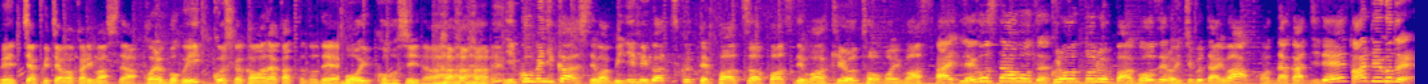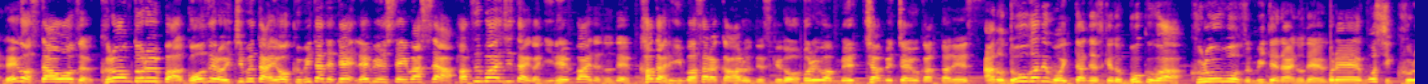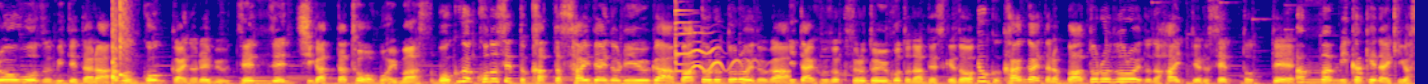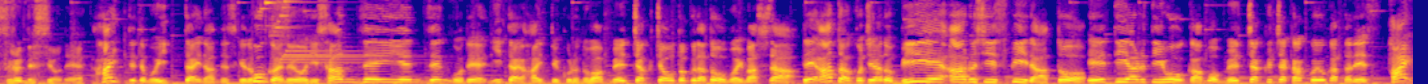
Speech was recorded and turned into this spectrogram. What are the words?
めちゃくちゃわかりました。これ僕1個しか買わなかったので、もう1個欲しいな。2個目に関してはミニフィグア作ってパーツはパーツで分けようと思います。はい、レゴスターウォーズクローントルーパー501部隊はこんな感じです。はい、ということで、レゴスターウォーズクローントルーパー501部隊を組み立ててレビューしていました。発売自体が2年前なので、かなり今更感あるんですけど、これはめちゃめちゃ良かったです。あの動画でも言ったんですけど、僕はクローンウォーズ見てないので、これもしクローンウォーズ見てたら、多分今回のレビュー全然違ったと思います。僕がこのセット買った最大の理由が、バトルドロイドが2体付属するということなんですけど、よく考えたらバトルドロイドの入ってるセットって、あんま見かけない気がするんですよね。入ってても1体なんですけど、今回のように3000円前後で2体入ってくるのはめちゃくちゃお得だと思いました。で、あとはこちらの BARC スピーダーと ATRT ウォーカーもめちゃくちゃかっこよかったです。はい、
